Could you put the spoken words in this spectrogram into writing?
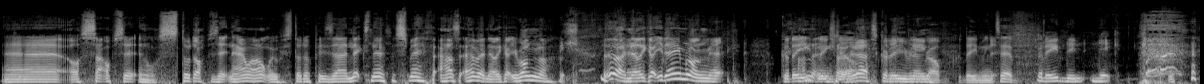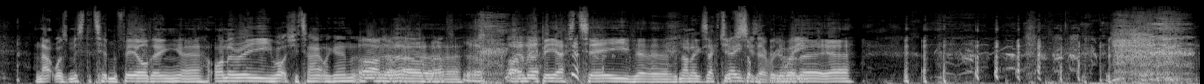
Uh, or sat opposite, or stood opposite now, aren't we? We stood up is uh, Nick Smith, Smith, as ever. Nearly got you wrong, though. oh, nearly got your name wrong, Nick. Good evening, intro, John. yes, good evening. Rob. Good evening, Tim. Good evening, Nick. And that was Mr. Tim Fielding, uh, honorary, what's your title again? Oh, I don't know. Uh, honorary BST, uh, non-executive Changes something every week. other, yeah.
